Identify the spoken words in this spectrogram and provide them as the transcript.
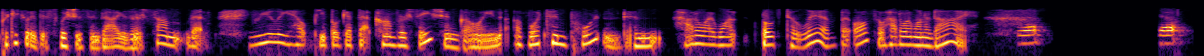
particularly this wishes and values. There's some that really help people get that conversation going of what's important and how do I want both to live, but also how do I want to die. Yep. Yep.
